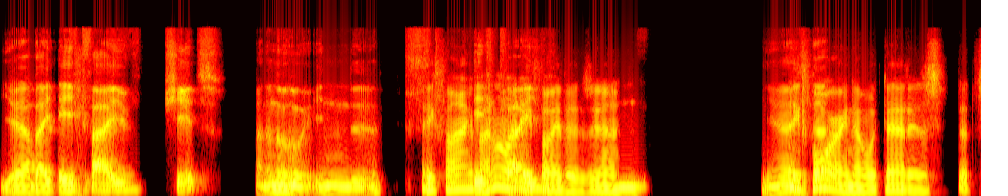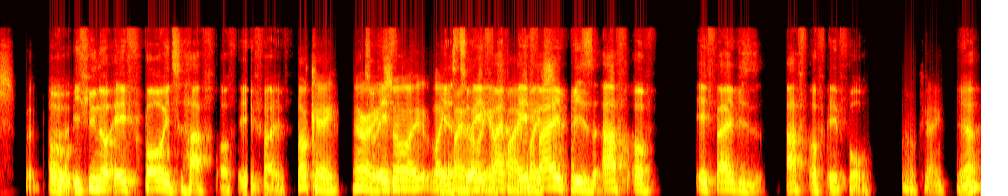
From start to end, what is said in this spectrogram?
yeah I buy A5 sheets. I don't know in the A5? I don't know what A5. A5 is. Yeah. Mm. Yeah A4, I know what that is. That's, but, Oh, uh, if you know A4, it's half of A5. okay. All right. So right. A4 So, like, like, yes, by, so like a A5, five by is half of A5 is half of A4. Okay. Yeah.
